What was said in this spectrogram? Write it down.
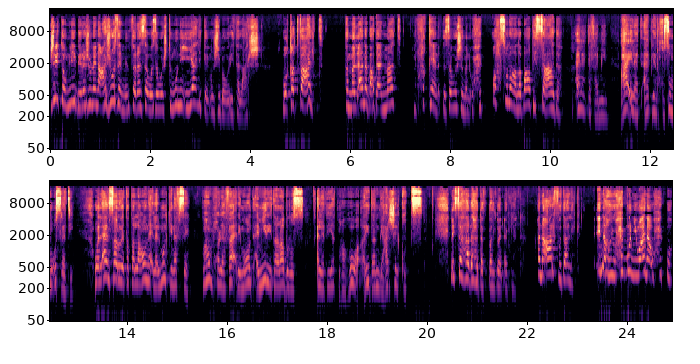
جئتم لي برجل عجوز من فرنسا وزوجتموني إياه لكي أنجب وريث العرش. وقد فعلت. أما الآن بعد أن مات من حقي أن أتزوج من أحب وأحصل على بعض السعادة. ألا تفهمين؟ عائلة أبل خصوم أسرتي. والآن صاروا يتطلعون إلى الملك نفسه. وهم حلفاء ريموند أمير طرابلس الذي يطمع هو أيضا بعرش القدس. ليس هذا هدف بلدون أبلن. أنا أعرف ذلك. إنه يحبني وأنا أحبه.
